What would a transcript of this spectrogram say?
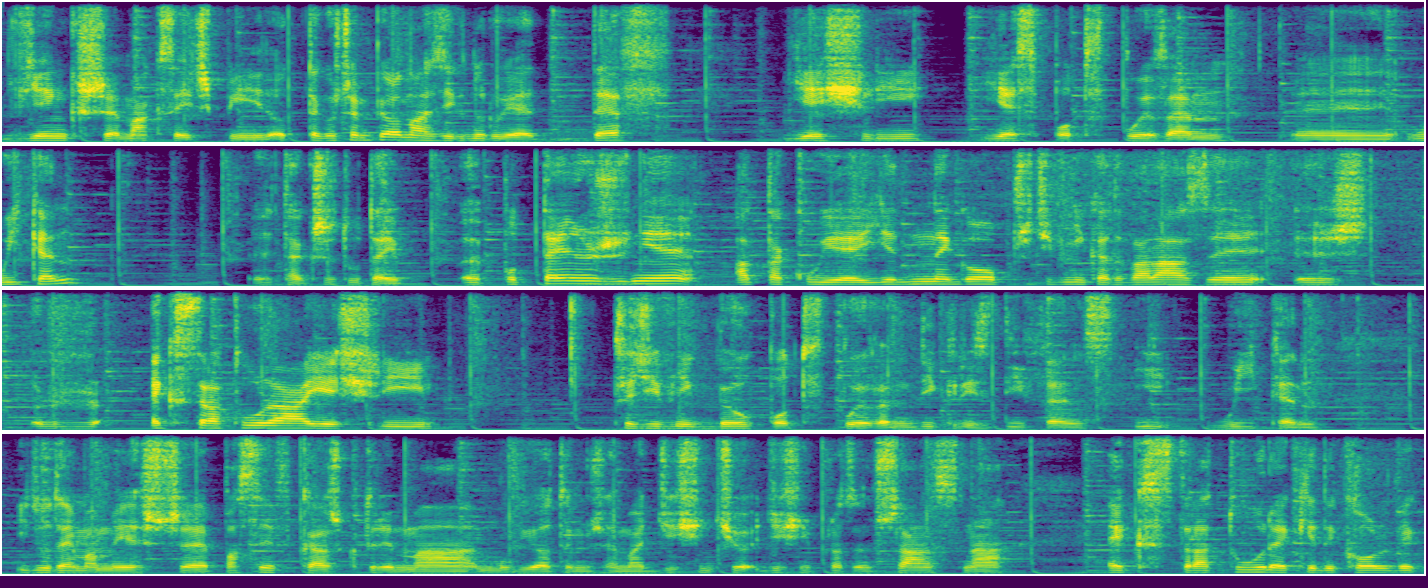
większe max HP od tego czempiona, zignoruje def, jeśli jest pod wpływem y, weekend. Y, Także tutaj y, potężnie atakuje jednego przeciwnika dwa razy. Ekstratura, jeśli przeciwnik był pod wpływem decrease defense i weekend. I tutaj mamy jeszcze pasywkarz, który ma, mówi o tym, że ma 10%, 10% szans na ekstraturę, kiedykolwiek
